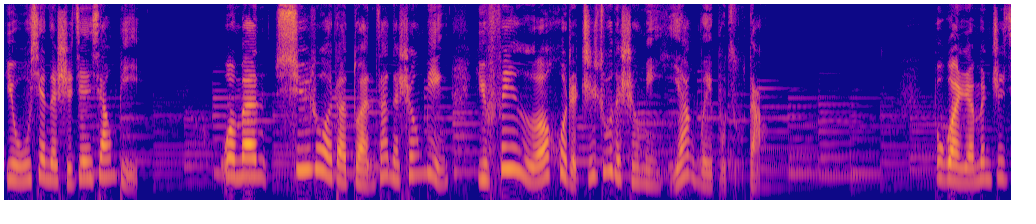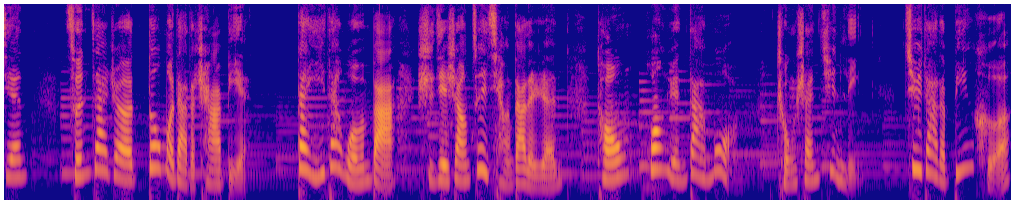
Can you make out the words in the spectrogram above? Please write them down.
与无限的时间相比。我们虚弱的、短暂的生命与飞蛾或者蜘蛛的生命一样微不足道。不管人们之间存在着多么大的差别，但一旦我们把世界上最强大的人同荒原大漠、崇山峻岭、巨大的冰河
